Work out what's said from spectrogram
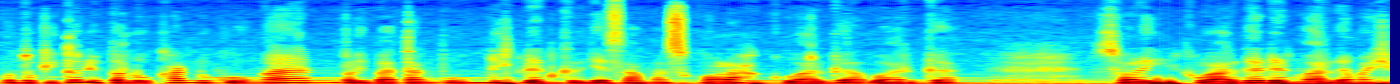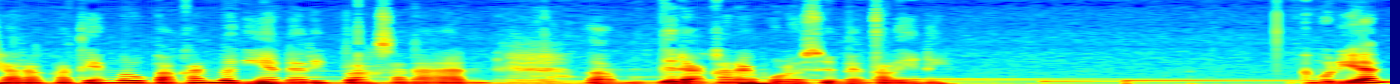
Untuk itu diperlukan dukungan pelibatan publik dan kerjasama sekolah, keluarga, warga, sorry, keluarga dan warga masyarakat yang merupakan bagian dari pelaksanaan um, gerakan revolusi mental ini. Kemudian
